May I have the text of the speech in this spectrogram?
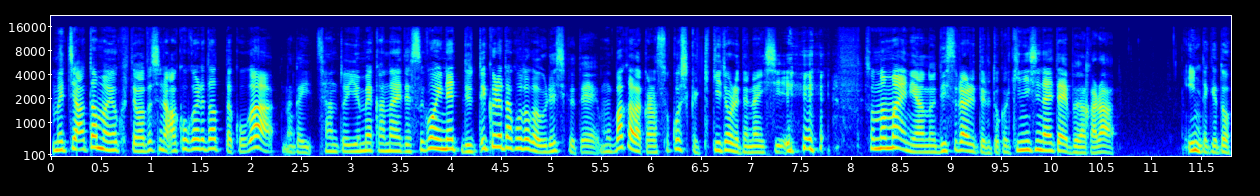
めっちゃ頭良くて私の憧れだった子が、なんかちゃんと夢叶えてすごいねって言ってくれたことが嬉しくて、もうバカだからそこしか聞き取れてないし、その前にあのディスられてるとか気にしないタイプだから、いいんだけど、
